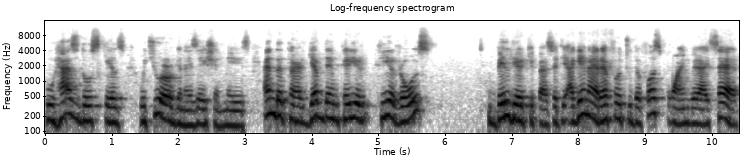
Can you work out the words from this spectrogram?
who has those skills which your organization needs. And the third, give them clear, clear roles build their capacity. Again, I refer to the first point where I said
